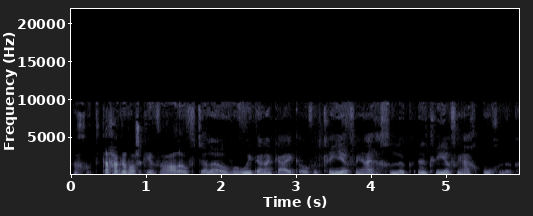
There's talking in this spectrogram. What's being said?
Maar goed, daar ga ik dan wel eens een keer een verhaal over vertellen. Over hoe ik daarnaar kijk. Over het creëren van je eigen geluk. En het creëren van je eigen ongeluk.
